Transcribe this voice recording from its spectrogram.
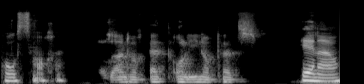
Posts mache. Also einfach at Alina Pets. Genau.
